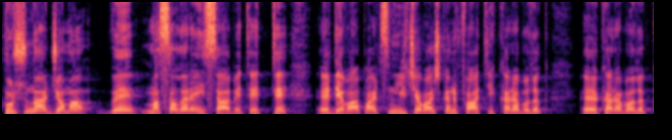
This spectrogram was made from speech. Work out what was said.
Kurşunlar cama ve masalara isabet etti. E, Deva Partisi'nin ilçe başkanı Fatih Karabalık, e, Karabalık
